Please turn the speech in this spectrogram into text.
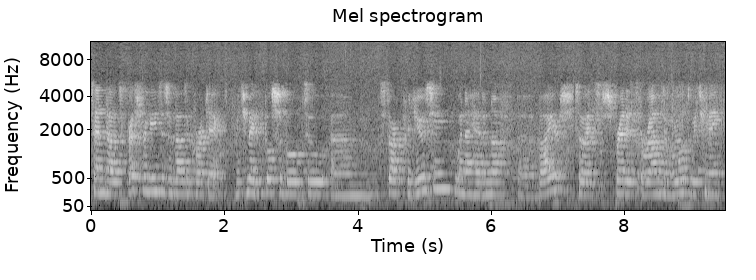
send out press releases about the project, which made it possible to um, start producing when I had enough uh, buyers. So it spread it around the world, which made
